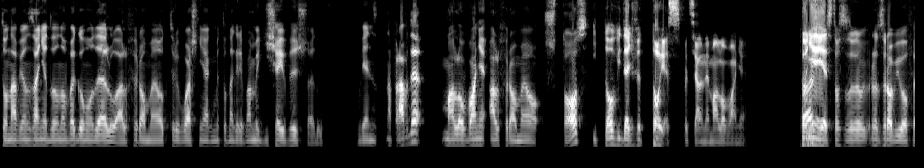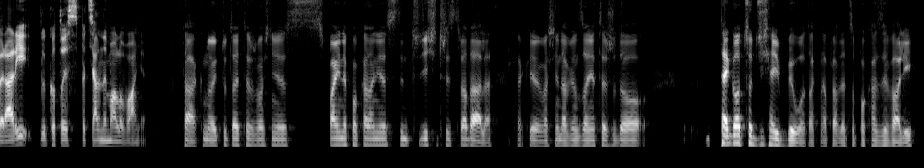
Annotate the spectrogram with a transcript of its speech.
to nawiązanie do nowego modelu Alfa Romeo, który właśnie jak my to nagrywamy dzisiaj wyszedł. Więc naprawdę malowanie Alfa Romeo sztos i to widać, że to jest specjalne malowanie. To Tak? nie jest to, co zrobiło Ferrari, tylko to jest specjalne malowanie. Tak, no i tutaj też właśnie jest fajne pokazanie z tym 33 Stradale. Takie właśnie nawiązanie też do tego, co dzisiaj było tak naprawdę, co pokazywali.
